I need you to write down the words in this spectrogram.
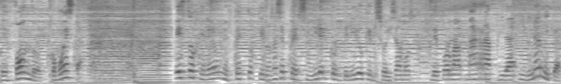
de fondo, como esta. Esto genera un efecto que nos hace percibir el contenido que visualizamos de forma más rápida y dinámica.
